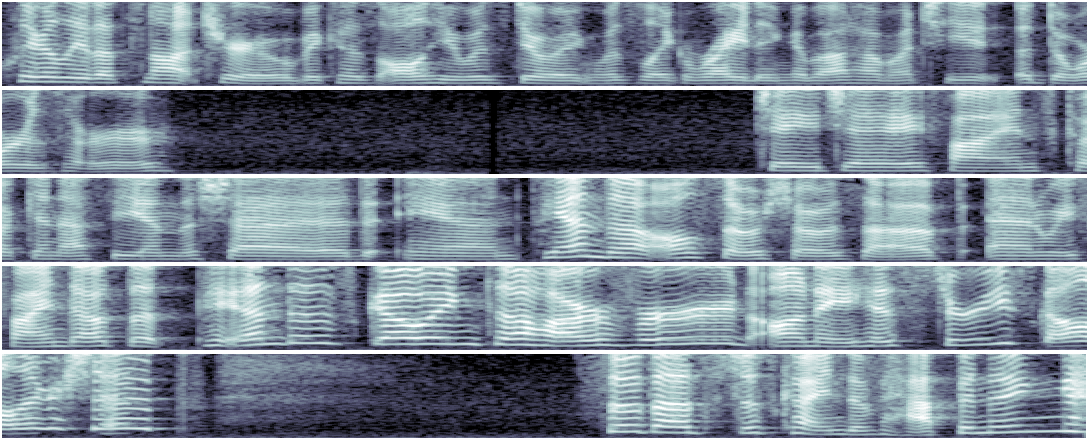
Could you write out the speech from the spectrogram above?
clearly that's not true because all he was doing was like writing about how much he adores her. JJ finds Cook and Effie in the shed, and Panda also shows up, and we find out that Panda's going to Harvard on a history scholarship. So that's just kind of happening.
